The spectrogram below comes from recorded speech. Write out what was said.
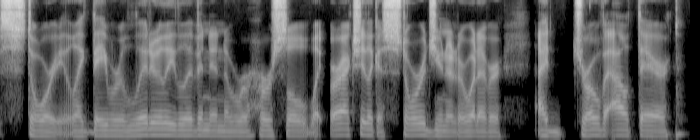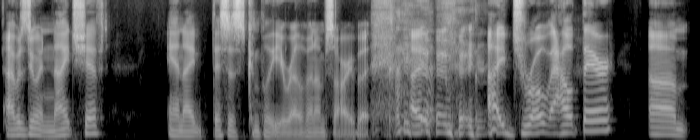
story. Like they were literally living in a rehearsal like or actually like a storage unit or whatever. I drove out there. I was doing night shift and I this is completely irrelevant. I'm sorry, but I I drove out there um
